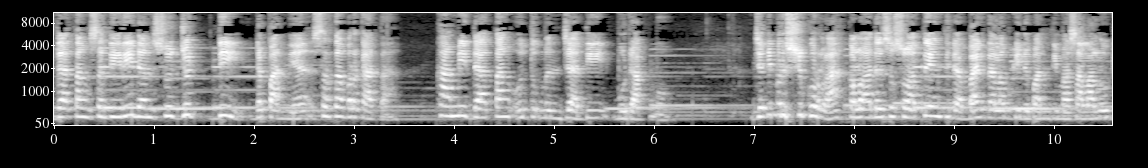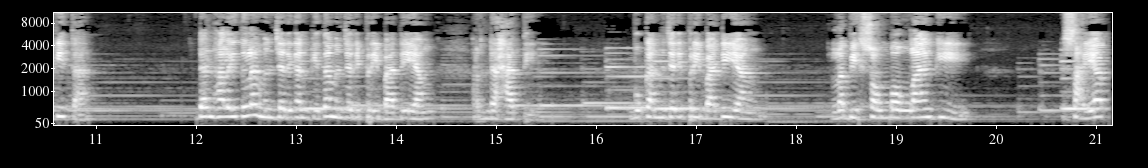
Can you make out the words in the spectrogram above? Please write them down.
datang sendiri dan sujud di depannya serta berkata, kami datang untuk menjadi budakmu. Jadi bersyukurlah kalau ada sesuatu yang tidak baik dalam kehidupan di masa lalu kita. Dan hal itulah menjadikan kita menjadi pribadi yang rendah hati. Bukan menjadi pribadi yang lebih sombong lagi. Saya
